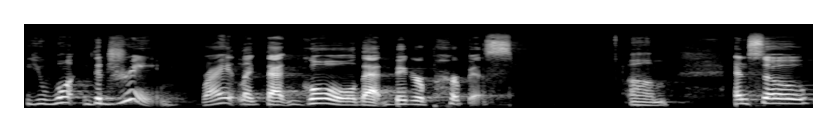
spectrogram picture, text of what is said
you want, the dream, right? Like that goal, that bigger purpose. Um, and so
